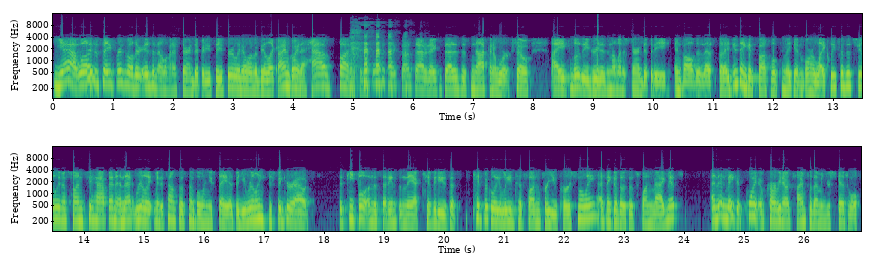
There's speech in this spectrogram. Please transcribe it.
Yeah, well, I would say, first of all, there is an element of serendipity. So, you certainly don't want to be like, I'm going to have fun from 4 to 6 on Saturday, because that is just not going to work. So, I completely agree there's an element of serendipity involved in this, but I do think it's possible to make it more likely for this feeling of fun to happen. And that really, I mean, it sounds so simple when you say it, but you really need to figure out the people and the settings and the activities that typically lead to fun for you personally. I think of those as fun magnets. And then make a point of carving out time for them in your schedule,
